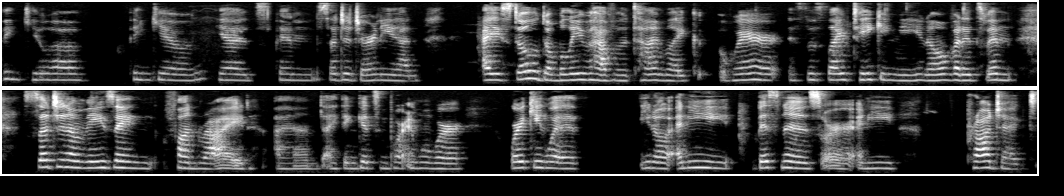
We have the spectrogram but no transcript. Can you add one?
Thank you, love. Thank you. Yeah, it's been such a journey and I still don't believe half of the time, like, where is this life taking me, you know? But it's been such an amazing, fun ride. And I think it's important when we're working with, you know, any business or any project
